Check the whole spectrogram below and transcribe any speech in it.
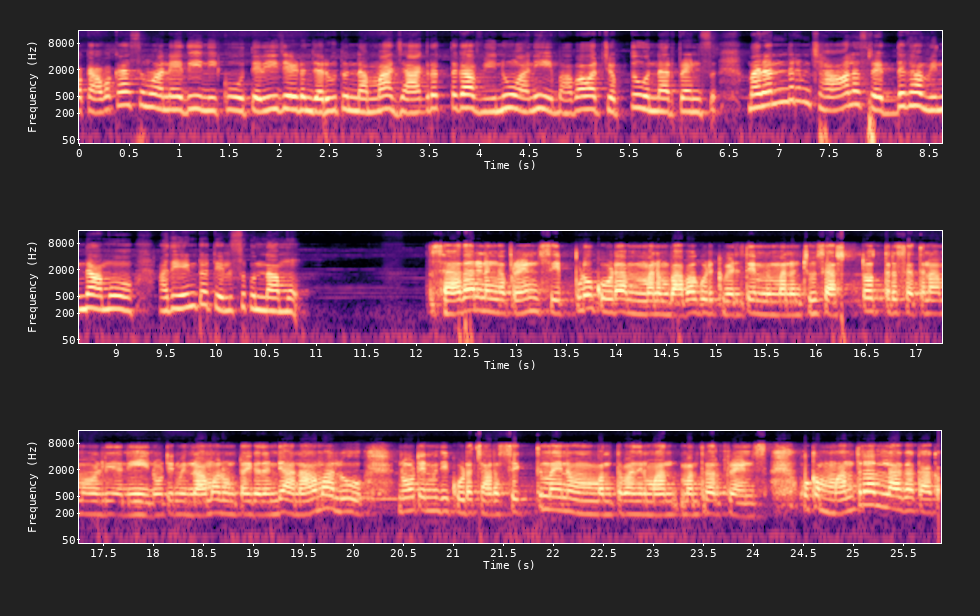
ఒక అవకాశం అనేది నీకు తెలియజేయడం జరుగుతుందమ్మా. జాగ్రత్తగా విను అని బాబావారు చెప్తూ ఉన్నారు ఫ్రెండ్స్. మనందరం చాలా శ్రద్ధగా విందాము. ఏంటో తెలుసుకుందాము. సాధారణంగా ఫ్రెండ్స్ ఎప్పుడూ కూడా మనం బాబా గుడికి వెళ్తే మనం చూసే అష్టోత్తర శతనామావళి అని నూట ఎనిమిది నామాలు ఉంటాయి కదండి. ఆ నామాలు నూట ఎనిమిది కూడా చాలా శక్తిమైన మంత్రమైన మంత్రాలు ఫ్రెండ్స్. ఒక మంత్రాల్లాగా కాక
